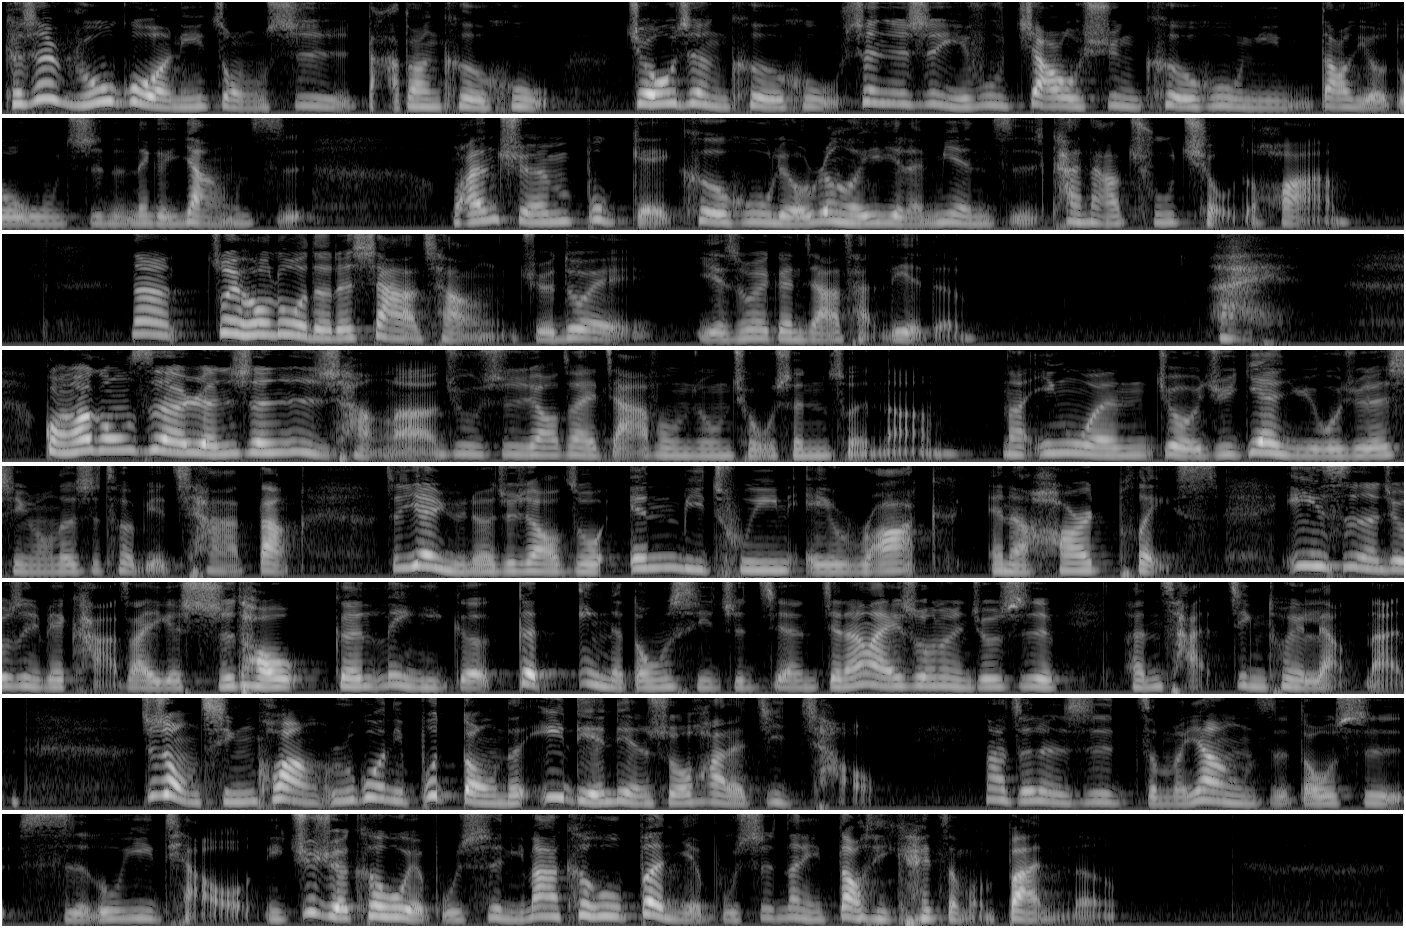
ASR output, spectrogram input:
可是，如果你总是打断客户、纠正客户，甚至是一副教训客户你到底有多无知的那个样子，完全不给客户留任何一点的面子，看他出糗的话，那最后落得的下场绝对也是会更加惨烈的。唉。广告公司的人生日常啊，就是要在夹缝中求生存啊。那英文就有一句谚语，我觉得形容的是特别恰当。这谚语呢，就叫做 “In between a rock and a hard place”，意思呢，就是你被卡在一个石头跟另一个更硬的东西之间。简单来说呢，你就是很惨，进退两难。这种情况，如果你不懂得一点点说话的技巧，那真的是怎么样子都是死路一条。你拒绝客户也不是，你骂客户笨也不是，那你到底该怎么办呢？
